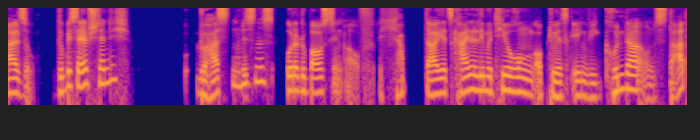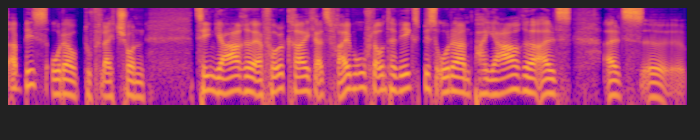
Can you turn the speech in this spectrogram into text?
Also, du bist selbstständig, du hast ein Business oder du baust ihn auf. Ich habe da jetzt keine Limitierung, ob du jetzt irgendwie Gründer und Startup bist oder ob du vielleicht schon zehn Jahre erfolgreich als Freiberufler unterwegs bist oder ein paar Jahre als, als äh,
